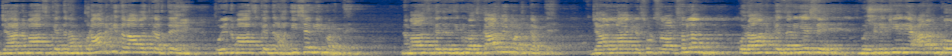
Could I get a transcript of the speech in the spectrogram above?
जहाँ नमाज़ के अंदर हम कुरान की तलावत करते हैं, वही नमाज़ के अंदर हदीसें भी पढ़ते हैं। नमाज़ के ज़िक्र असकार भी पढ़ करते जहाँ अल्लाह के रसूल वसल्लम कुरान के ज़रिए से मुशरकिन अरब को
